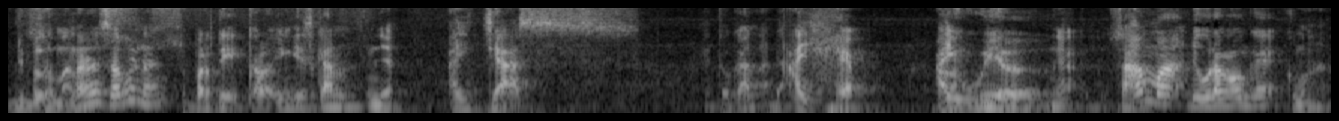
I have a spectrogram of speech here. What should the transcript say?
Di belah mana sama nah? Seperti kalau Inggris kan Ya. I just. Itu kan ada I have, I will. Ya. Sama di orang oge. Kumaha?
